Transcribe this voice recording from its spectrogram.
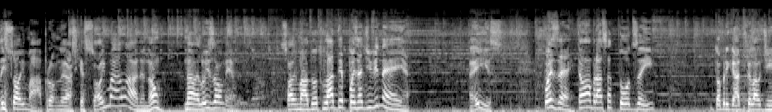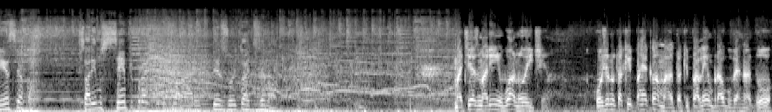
e Sol e Mar. Pronto, eu acho que é Sol e Mar lá, né? Não? Não, é Luizão mesmo. Sol e Mar do outro lado, depois a Divinéia. É isso. Pois é, então um abraço a todos aí. Muito obrigado pela audiência. Estaremos sempre por aqui nesse horário, 18 às 19. Matias Marinho, boa noite. Hoje eu não tô aqui para reclamar, eu tô aqui para lembrar o governador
